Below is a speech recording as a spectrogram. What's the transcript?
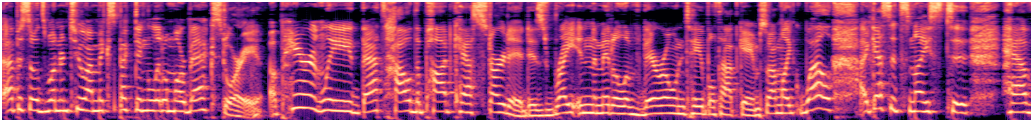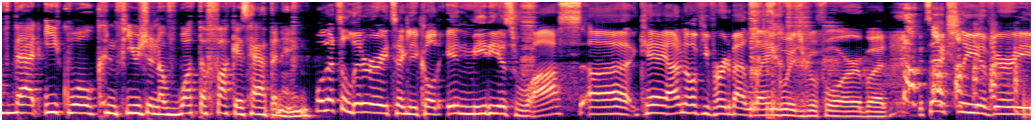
episodes one and two i'm expecting a little more backstory. Apparently that's how the podcast started is right in the middle of their own tabletop game. So i'm like well i guess it's nice to have that equal confusion of what the fuck is happening. Well, that's a literary technique called in medias res. Uh, Kay, I don't know if you've heard about language before, but it's actually a very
